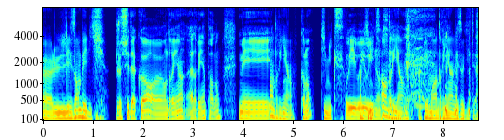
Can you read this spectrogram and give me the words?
euh, les embellit. Je suis d'accord, Andrien, Adrien, pardon, mais Andrien. Comment? Timix. Oui, oui, oui. Non, Andrien. Appelez-moi Andrien, les auditeurs.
